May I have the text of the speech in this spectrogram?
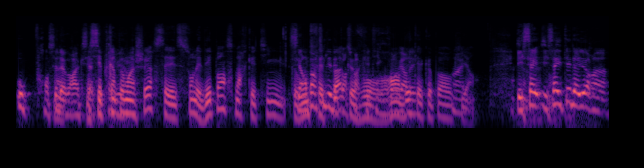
aux Français d'avoir accès à ces ces prix un peu moins chers, c'est- ce sont les dépenses marketing que C'est vous en ne partie faites les pas, dépenses que vous rendez regardez. quelque part aux Ouais. clients. Et ça, et ça a été d'ailleurs un,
